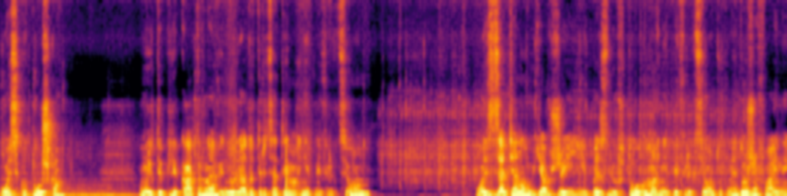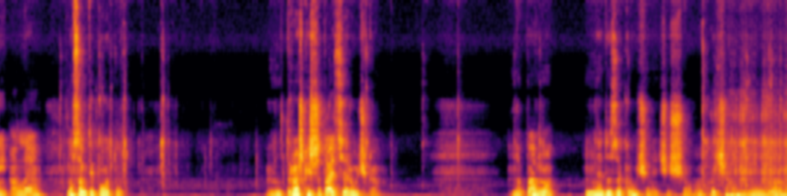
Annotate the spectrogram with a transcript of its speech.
Ось котушка. Мультиплікаторна від 0 до 30 магнітний фрикціон. Ось затягнув я вже її без люфту. Магнітний фрикціон тут не дуже файний, але ну сам типу отут. Трошки шатається ручка. Напевно, недозакручене чи що. Хоча нормально.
